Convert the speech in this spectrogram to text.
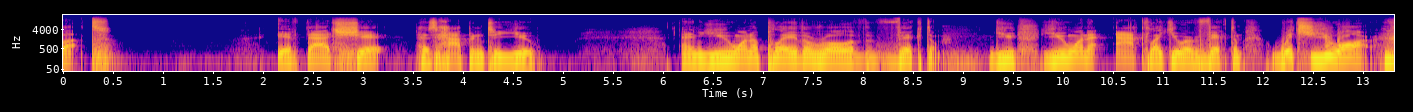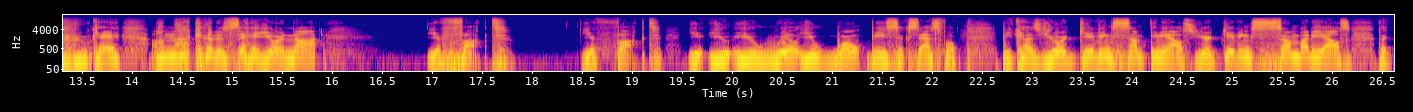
But if that shit has happened to you and you want to play the role of the victim you you want to act like you're a victim which you are okay? I'm not going to say you're not. You're fucked. You're fucked. You you you will you won't be successful because you're giving something else. You're giving somebody else the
